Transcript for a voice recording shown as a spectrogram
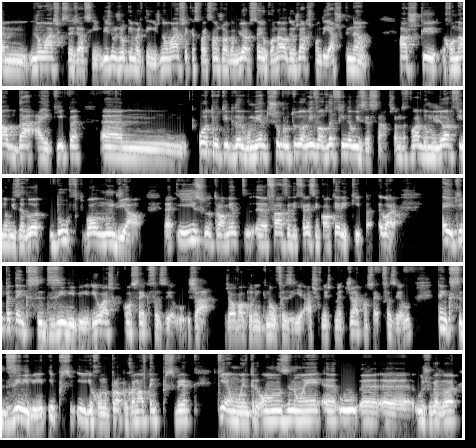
um, não acho que seja assim. Diz-me Joaquim Martins, não acha que a seleção joga melhor sem o Ronaldo? Eu já respondi, acho que não. Acho que Ronaldo dá à equipa um, outro tipo de argumentos, sobretudo ao nível da finalização. Estamos a falar do melhor finalizador do futebol mundial. Uh, e isso, naturalmente, uh, faz a diferença em qualquer equipa. Agora, a equipa tem que se desinibir. Eu acho que consegue fazê-lo já. Já houve altura em que não o fazia, acho que neste momento já consegue fazê-lo. Tem que se desinibir e, e o próprio Ronaldo tem que perceber que é um entre 11, não é uh, o, o jogador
